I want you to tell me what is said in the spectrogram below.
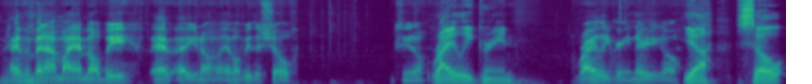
I haven't been on my MLB, uh, you know, MLB the show. You know, Riley Greene. Riley Greene. There you go. Yeah. So,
